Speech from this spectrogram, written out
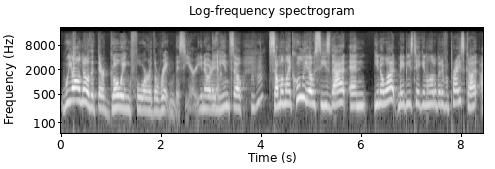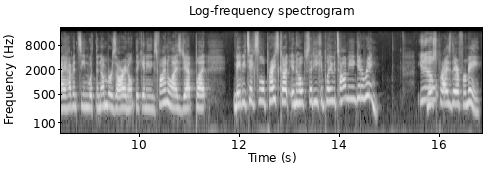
we all know that they're going for the ring this year. You know what I mean? So mm-hmm. someone like Julio sees that, and you know what? Maybe he's taking a little bit of a price cut. I haven't seen what the numbers are. I don't think anything's finalized yet, but maybe he takes a little price cut in hopes that he can play with Tommy and get a ring. You No surprise there for me.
